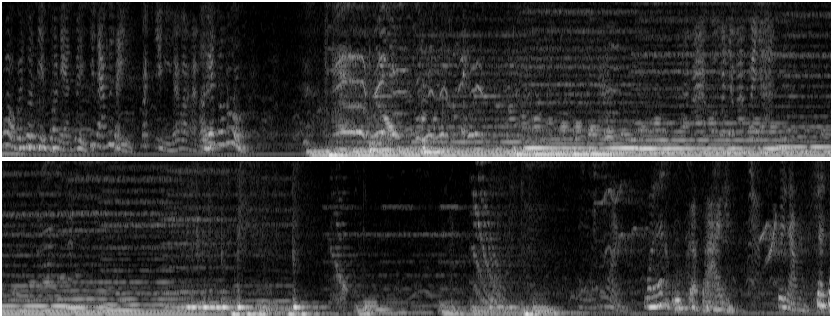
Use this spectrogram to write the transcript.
ก็เป็นตัวจีบตัวแดดไปกินน้ำไม่ใส่ไม่กินไหมว่าหันเอาเฮ็ดมาดูของ กูเกือบตายเป็นยังจะแต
